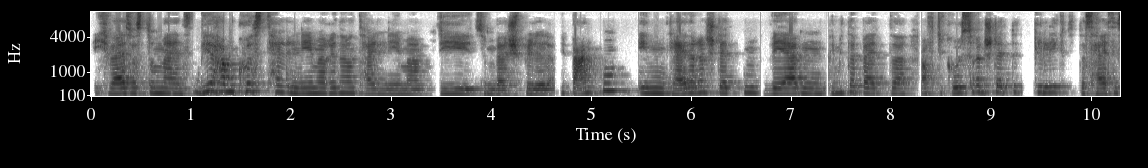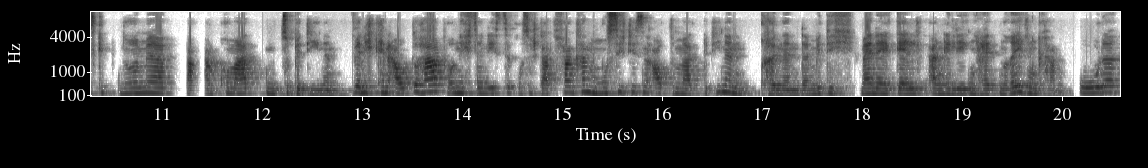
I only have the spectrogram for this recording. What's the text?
ich weiß, was du meinst. Wir haben Kursteilnehmerinnen und Teilnehmer, die zum Beispiel die Banken in kleineren Städten werden die Mitarbeiter auf die größeren Städte gelegt. Das heißt, es gibt nur mehr Bankomaten zu bedienen. Wenn ich kein Auto habe und nicht in die nächste große Stadt fahren kann, muss ich diesen Automat bedienen können, damit ich meine Geldangelegenheiten regeln kann. Oder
